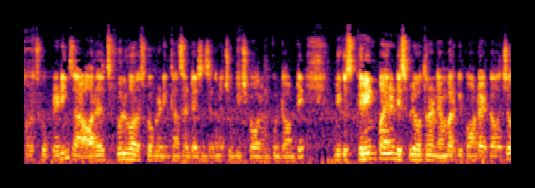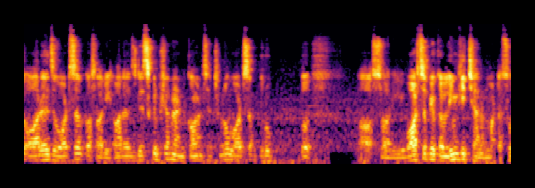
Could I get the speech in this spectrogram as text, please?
horoscope readings or else full horoscope reading consultations ఏదైనా చూపించుకోవాలనుకుంటా ఉంటే మీకు స్క్రీన్ పైన డిస్ప్లే అవుతున్న నెంబర్కి కాంటాక్ట్ అవ్వచ్చు or else WhatsApp sorry or else description and comment సెక్షన్లో వాట్సాప్ గ్రూప్ సారీ వాట్సాప్ యొక్క లింక్ ఇచ్చాను అనమాట సో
